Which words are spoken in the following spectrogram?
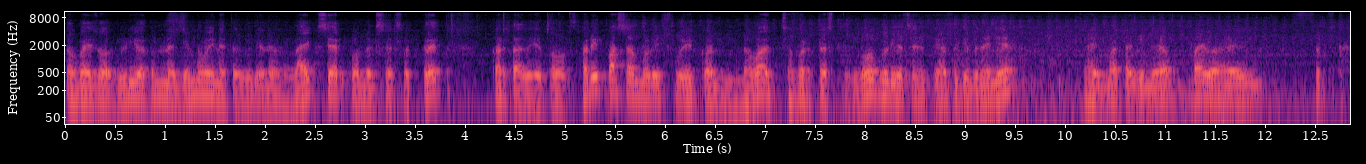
તો ભાઈ જો વીડિયો તમને ગમ્યો હોય ને તો વિડીયોને like share comment share subscribe કરતા જઈએ તો ફરી પાછા મળીશું એક નવા જબરદસ્ત લો વીડિયો છે ત્યાં સુધી બધાને જય માતાજીને બાય બાય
